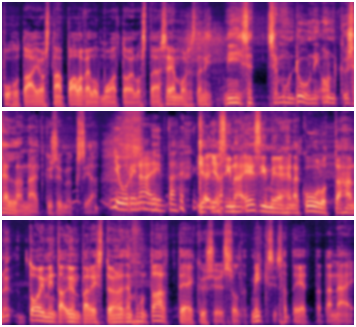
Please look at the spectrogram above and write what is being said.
puhutaan jostain palvelumuotoilusta ja semmoisesta, niin, niin se, se mun duuni on kysellä näitä kysymyksiä. Juuri näin. Niinpä. Ja, ja sinä esimiehenä kuulut tähän toimintaympäristöön, että mun tarvitsee kysyä sulta, että miksi sä teet tätä näin.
